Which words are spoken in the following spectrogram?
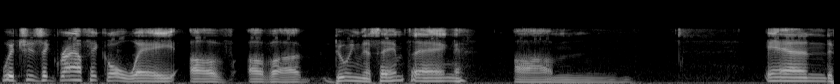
which is a graphical way of of uh, doing the same thing. Um, and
